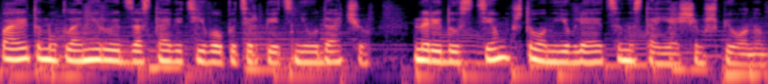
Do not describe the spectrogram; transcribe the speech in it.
Поэтому планирует заставить его потерпеть неудачу, наряду с тем, что он является настоящим шпионом.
